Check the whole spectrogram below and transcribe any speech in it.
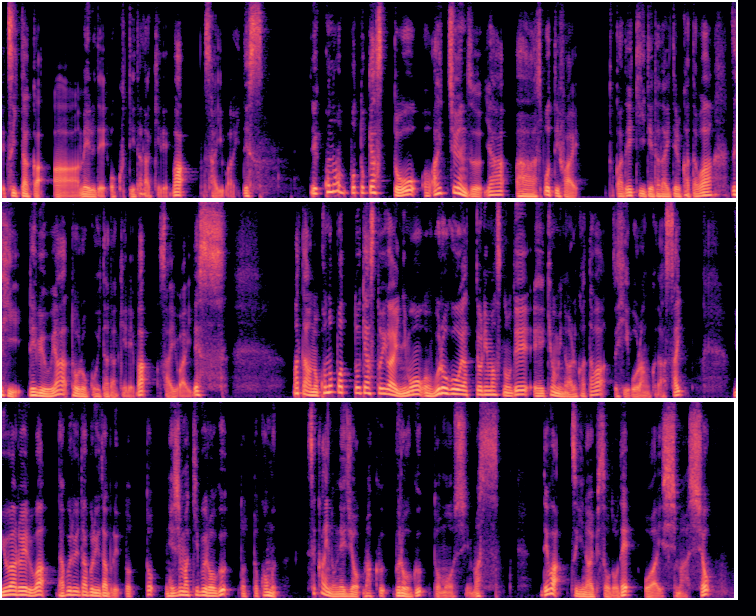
ー、ツイッターかあメールで送っていただければ幸いです。で、このポッドキャストを iTunes やあ Spotify とかで聞いていただいている方は、ぜひレビューや登録をいただければ幸いです。また、あの、このポッドキャスト以外にもブログをやっておりますので、えー、興味のある方はぜひご覧ください。URL は www. ねじ巻きブログ .com 世界のネジを巻くブログと申します。では次のエピソードでお会いしましょう。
